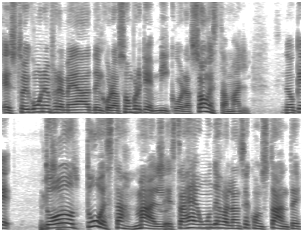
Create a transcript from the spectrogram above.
estoy con una enfermedad del corazón porque mi corazón está mal, sino que todo tú estás mal, estás en un desbalance constante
